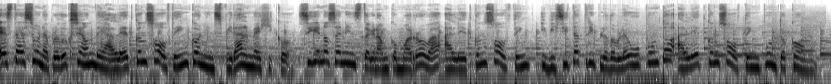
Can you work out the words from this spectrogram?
Esta es una producción de Aled Consulting con Inspiral México. Síguenos en Instagram como arroba Aled Consulting y visita www.aledconsulting.com.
